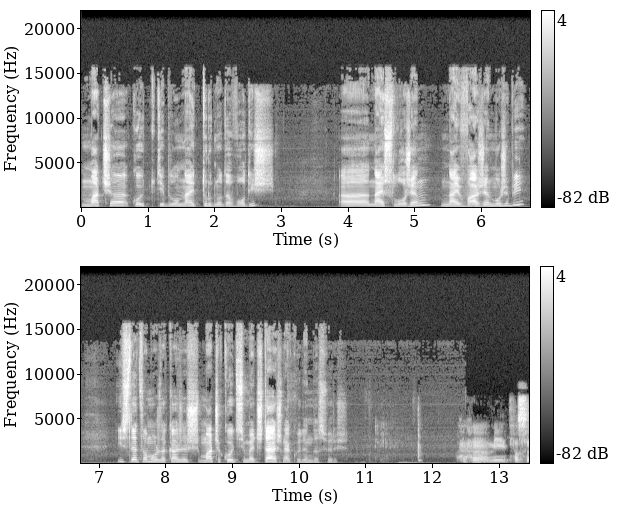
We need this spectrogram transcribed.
матча, който ти е било най-трудно да водиш най-сложен, най-важен, може би. И след това може да кажеш матча, който си мечтаеш някой ден да свириш. Ами, това са...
